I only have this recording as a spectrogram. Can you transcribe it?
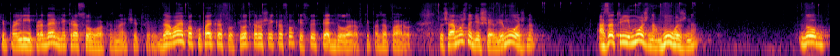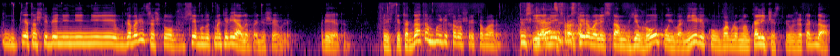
типа, Ли, продай мне кроссовок, значит, давай покупай кроссовки. Вот хорошие кроссовки стоят 5 долларов, типа, за пару. Слушай, а можно дешевле? Можно. А за 3 можно? Можно. Но это же тебе не, не, не говорится, что все будут материалы подешевле при этом. То есть и тогда там были хорошие товары. То есть и они экспортировались просто... там в Европу и в Америку в огромном количестве уже тогда.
